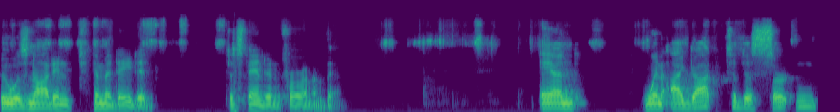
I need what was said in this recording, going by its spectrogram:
who was not intimidated to stand in front of them. And when I got to this certain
